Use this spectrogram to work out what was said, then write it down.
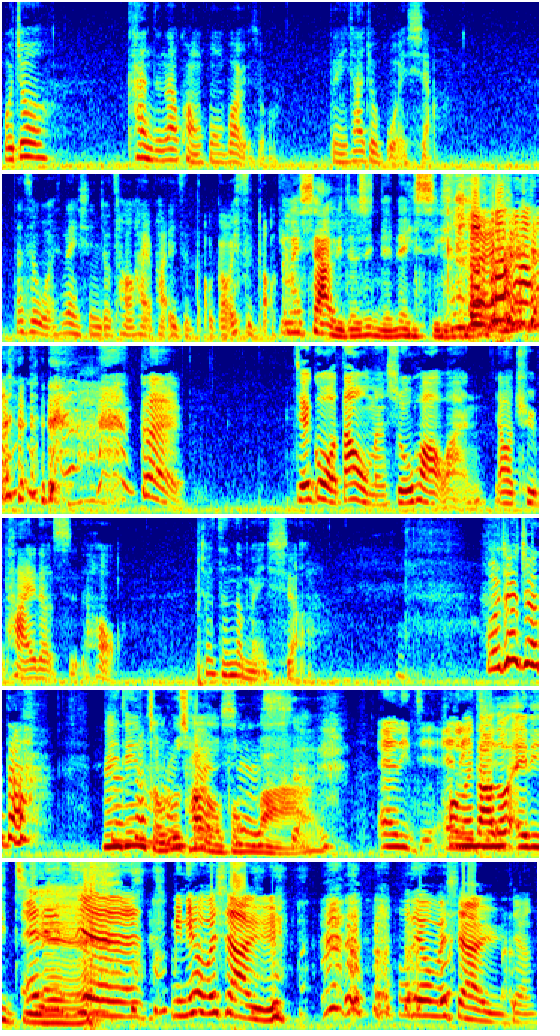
我就看着那狂风暴雨说：“等一下就不会下。”但是我内心就超害怕，一直祷告，一直祷告因。为下雨的是你的内心。对，结果当我们书画完要去拍的时候，就真的没下。我就觉得那一天走路超有风吧很感谢？神艾莉姐，后面大家都丽姐，艾莉姐，明天会不会下雨？后天会不会下雨？这样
